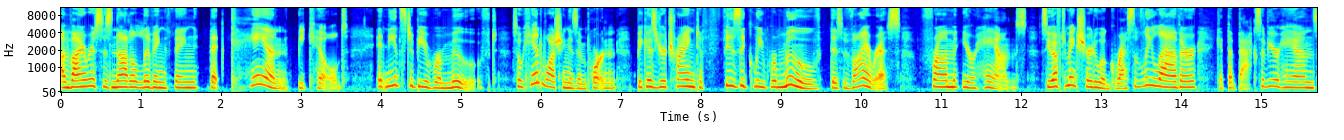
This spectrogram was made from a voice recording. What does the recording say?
A virus is not a living thing that can be killed. It needs to be removed. So, hand washing is important because you're trying to physically remove this virus from your hands. So, you have to make sure to aggressively lather, get the backs of your hands,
